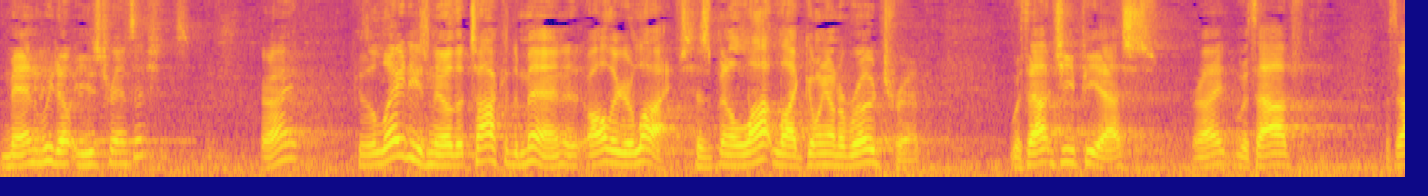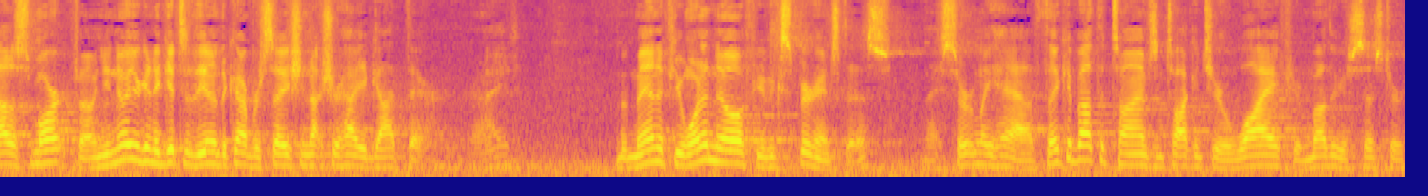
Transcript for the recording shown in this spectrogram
Men, we don't use transitions, right? Because the ladies know that talking to men all of your lives has been a lot like going on a road trip without GPS, right? Without, without a smartphone. You know you're going to get to the end of the conversation, not sure how you got there, right? But men, if you want to know if you've experienced this, and I certainly have, think about the times in talking to your wife, your mother, your sister,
